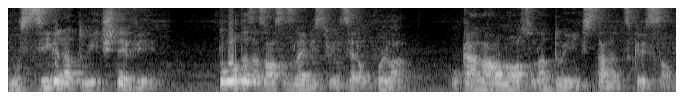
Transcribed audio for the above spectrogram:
Nos siga na Twitch TV. Todas as nossas live streams serão por lá. O canal nosso na Twitch está na descrição.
